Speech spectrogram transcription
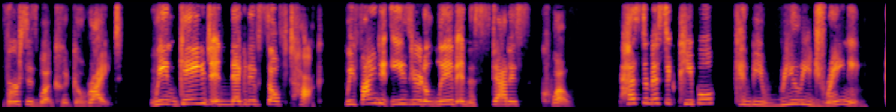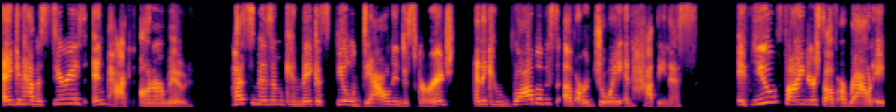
versus what could go right. We engage in negative self talk. We find it easier to live in the status quo. Pessimistic people can be really draining and can have a serious impact on our mood. Pessimism can make us feel down and discouraged, and it can rob us of our joy and happiness. If you find yourself around a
